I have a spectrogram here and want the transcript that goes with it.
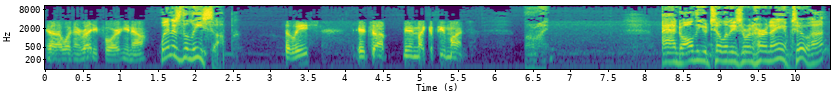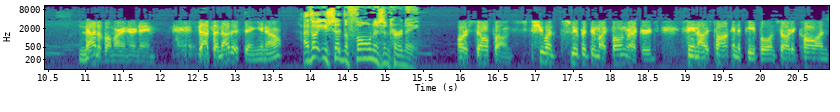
that I wasn't ready for. You know, When is the lease up? the lease, it's up in like a few months. All right. And all the utilities are in her name, too, huh? None of them are in her name. That's another thing, you know. I thought you said the phone is in her name. Or cell phones. She went snooping through my phone records, seeing I was talking to people, and started calling.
